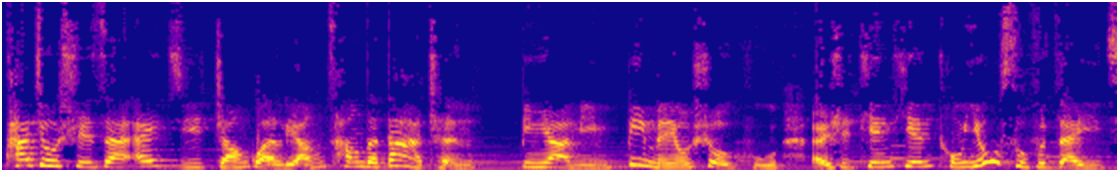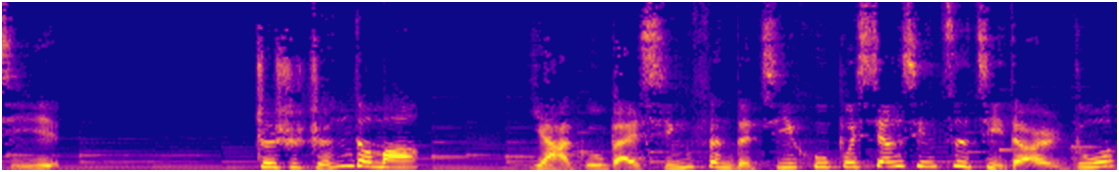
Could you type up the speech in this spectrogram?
他就是在埃及掌管粮仓的大臣。宾亚明并没有受苦，而是天天同优素夫在一起。”这是真的吗？亚古柏兴奋的几乎不相信自己的耳朵。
